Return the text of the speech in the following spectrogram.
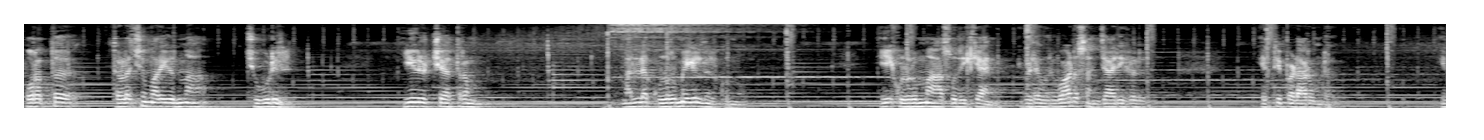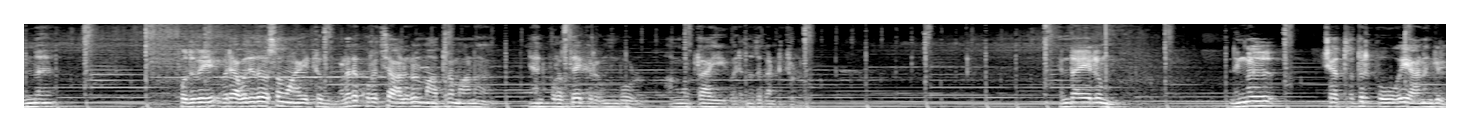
പുറത്ത് തിളച്ചു മറിയുന്ന ചൂടിൽ ഈ ഒരു ക്ഷേത്രം നല്ല കുളിർമയിൽ നിൽക്കുന്നു. ഈ കുളിർമ ആസ്വദിക്കാൻ ഇവിടെ ഒരുപാട് സഞ്ചാരികൾ എത്തിപ്പെടാറുണ്ട്. ഇന്ന് പൊതുവെ ഒരു അവധി ദിവസമായിട്ടും വളരെ കുറച്ച് ആളുകൾ മാത്രമാണ് ഞാൻ പുറത്തേക്ക് ഇറങ്ങുമ്പോൾ അങ്ങോട്ടായി വരുന്നത് കണ്ടിട്ടുള്ളൂ. എന്തായാലും നിങ്ങൾ ക്ഷേത്രത്തിൽ പോവുകയാണെങ്കിൽ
